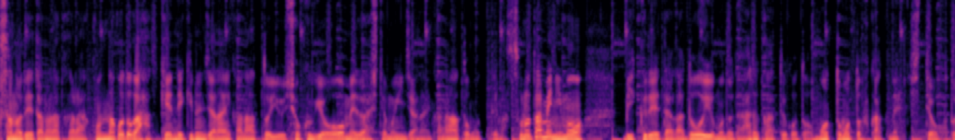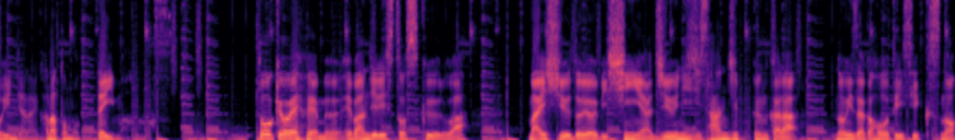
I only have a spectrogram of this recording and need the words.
くさんのデータの中からこんなことが発見できるんじゃないかなという職業を目指してもいいんじゃないかなと思っています。そのためにもビッグデータがどういうものであるかということをもっともっと深くね知っておくといいんじゃないかなと思っています。東京 FM エヴァンジェリストスクールは毎週土曜日深夜12時30分から乃木坂46の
